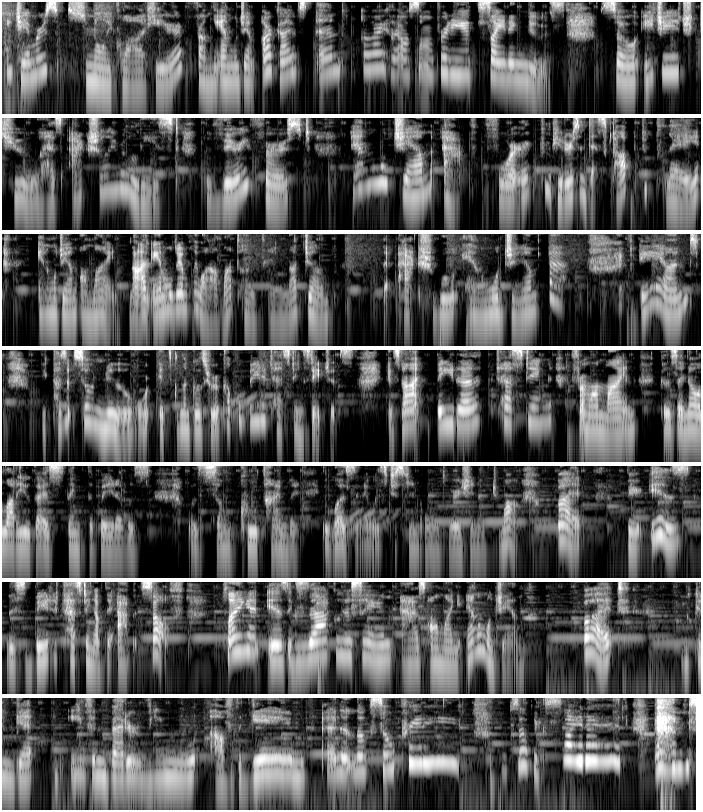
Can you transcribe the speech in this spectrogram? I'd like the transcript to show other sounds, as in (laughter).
Hey Jammers, Snowyclaw here from the Animal Jam Archives, and I have some pretty exciting news. So HHQ has actually released the very first Animal Jam app for computers and desktop to play Animal Jam online. Not Animal Jam Play Wild, not Telltale, not Jump, the actual Animal Jam app. And because it's so new, it's going to go through a couple beta testing stages. It's not beta testing from online because I know a lot of you guys think the beta was was some cool time, but it wasn't. It was just an old version of Jamaa. But there is this beta testing of the app itself. Playing it is exactly the same as online Animal Jam, but you can get an even better view of the game and it looks so pretty. I'm so excited. (laughs) And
